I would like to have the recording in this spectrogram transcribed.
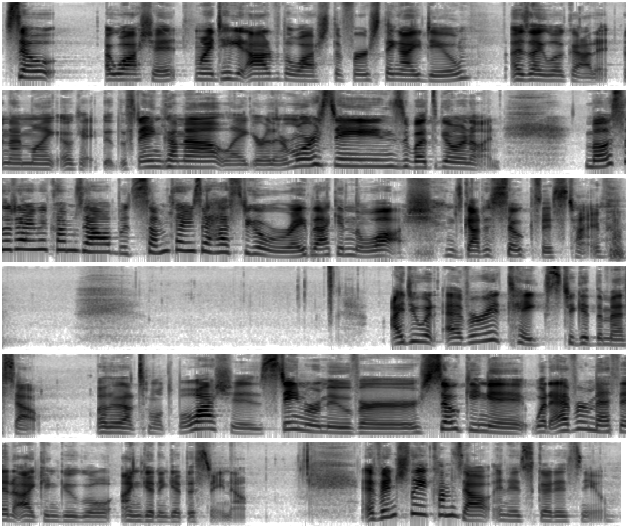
So I wash it. When I take it out of the wash, the first thing I do is I look at it and I'm like, okay, did the stain come out? Like, are there more stains? What's going on? Most of the time it comes out, but sometimes it has to go right back in the wash. It's got to soak this time. I do whatever it takes to get the mess out, whether that's multiple washes, stain remover, soaking it, whatever method I can Google, I'm going to get the stain out. Eventually it comes out and it's good as new.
